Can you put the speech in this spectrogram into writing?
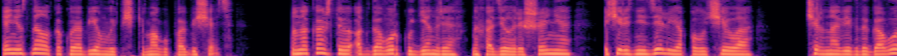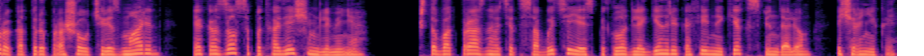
Я не знала, какой объем выпечки могу пообещать. Но на каждую отговорку Генри находила решение, и через неделю я получила черновик договора, который прошел через Марин и оказался подходящим для меня. Чтобы отпраздновать это событие, я испекла для Генри кофейный кекс с миндалем и черникой.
